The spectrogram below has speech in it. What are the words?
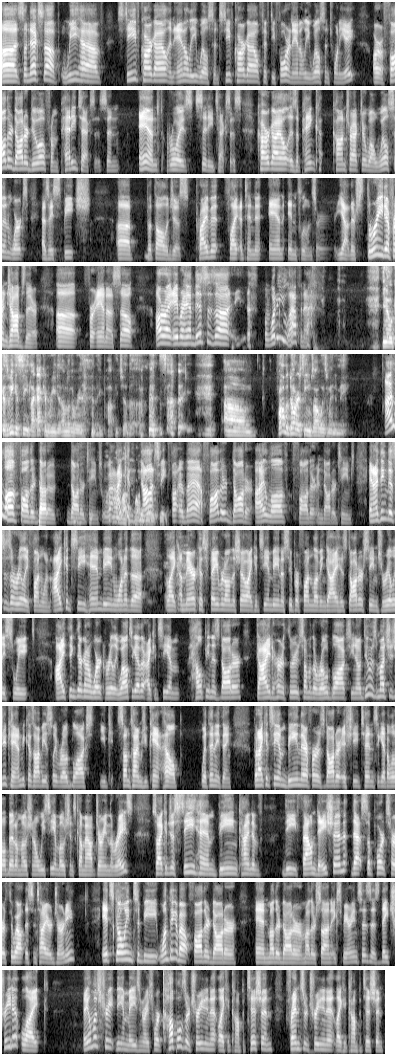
Uh, so next up, we have Steve Cargile and Anna Leigh Wilson. Steve Cargile, 54, and Anna Leigh Wilson, 28, are a father daughter duo from Petty, Texas. And and Royse City, Texas. Cargile is a paint c- contractor while Wilson works as a speech uh, pathologist, private flight attendant, and influencer. Yeah, there's three different jobs there uh, for Anna. So, all right, Abraham, this is uh, what are you laughing at? You know, because we can see, like, I can read it. I'm looking where they pop each other up. so, um, father daughter teams always win to me. I love father daughter daughter teams. I, I cannot speak fa- that father daughter. I love father and daughter teams, and I think this is a really fun one. I could see him being one of the like America's favorite on the show. I could see him being a super fun loving guy. His daughter seems really sweet. I think they're going to work really well together. I could see him helping his daughter guide her through some of the roadblocks. You know, do as much as you can because obviously roadblocks you sometimes you can't help with anything but I could see him being there for his daughter if she tends to get a little bit emotional. We see emotions come out during the race. So I could just see him being kind of the foundation that supports her throughout this entire journey. It's going to be one thing about father daughter and mother daughter or mother son experiences is they treat it like they almost treat the amazing race where couples are treating it like a competition, friends are treating it like a competition.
